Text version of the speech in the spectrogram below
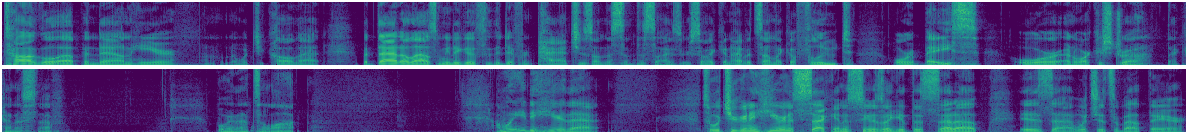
toggle up and down here, I don't know what you call that, but that allows me to go through the different patches on the synthesizer so I can have it sound like a flute or a bass or an orchestra, that kind of stuff. Boy, that's a lot. I want you to hear that. So what you're going to hear in a second, as soon as I get this set up, is uh, which it's about there.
